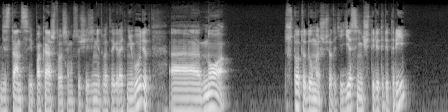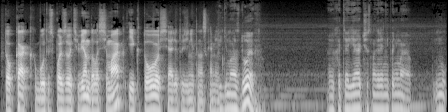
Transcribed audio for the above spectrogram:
дистанции пока что, во всяком случае, «Зенит» в это играть не будет. А, но что ты думаешь все-таки, если не 4-3-3, то как будет использовать Вендала Симак и кто сядет у Зенита на скамейку? Видимо, Аздоев. Э, хотя я, честно говоря, не понимаю. Ну,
